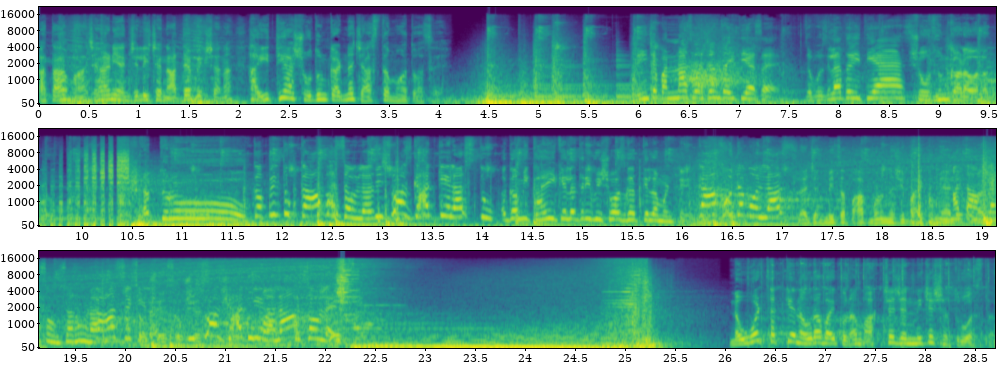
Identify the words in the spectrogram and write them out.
आता माझ्या आणि अंजलीच्या नात्यापेक्षा ना हा इतिहास शोधून काढणं जास्त महत्वाचं आहे. तीनशे पन्नास वर्षांचा इतिहास आहे. जो बुजला तो इतिहास. शोधून काढावा लागतो. कपिल तू का फसवलं विश्वासघात केलास तू? अगं मी काही केलं तरी विश्वासघात केला म्हणते. का खोटं बोललास? आपल्या जन्मीचा पाप म्हणून अशी बायको मिळाली आता कोणाला? आपला संसार होणार. विश्वासघात तू मला फसवलंय नव्वद टक्के नवरा बायको ना मागच्या जन्मीचे शत्रू असतात.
